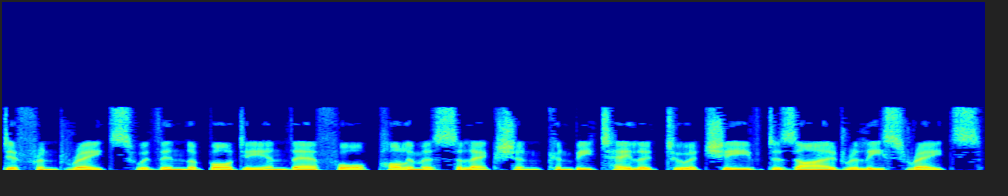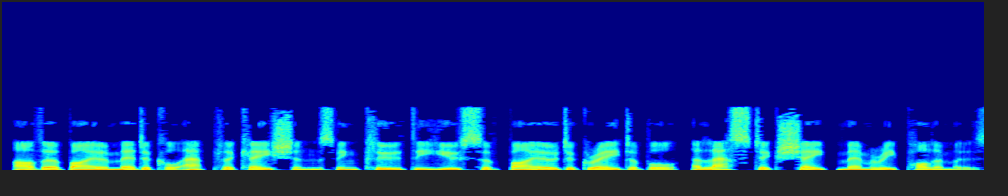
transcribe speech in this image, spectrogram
different rates within the body and therefore polymer selection can be tailored to achieve desired release rates. Other biomedical applications include the use of biodegradable, elastic shape memory polymers.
